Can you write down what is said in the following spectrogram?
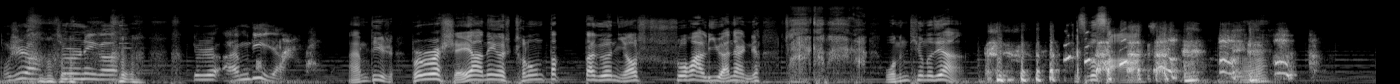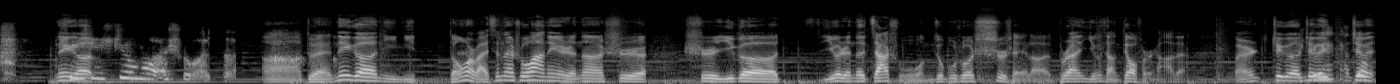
不是啊，就是那个，就是 M D 家。？M D 是不是不是谁呀、那个成龙大大哥，你要说话离远点，你这嚓咔吧咔，我们听得见。你是不是傻？啊？那个其实是我说的，啊，对，那个你你等会儿吧。现在说话那个人呢是是一个一个人的家属，我们就不说是谁了，不然影响掉粉儿啥的。反正这个这位这位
